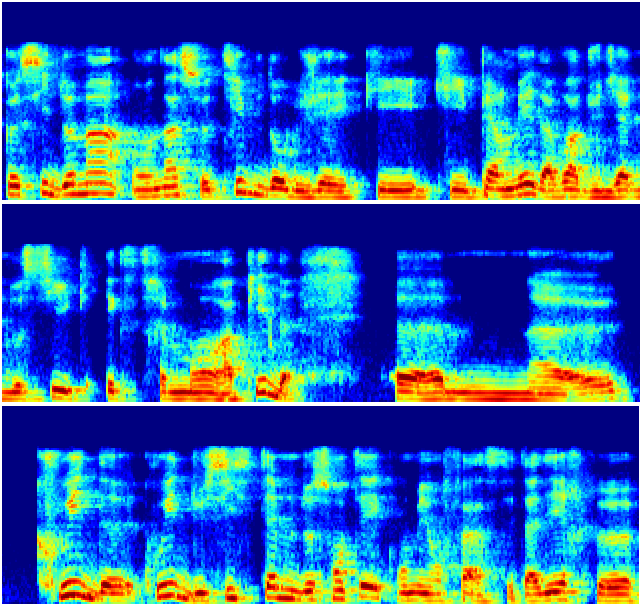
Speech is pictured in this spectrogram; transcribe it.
que si demain on a ce type d'objet qui, qui permet d'avoir du diagnostic extrêmement rapide, euh, euh, quid, quid du système de santé qu'on met en face? C'est-à-dire que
